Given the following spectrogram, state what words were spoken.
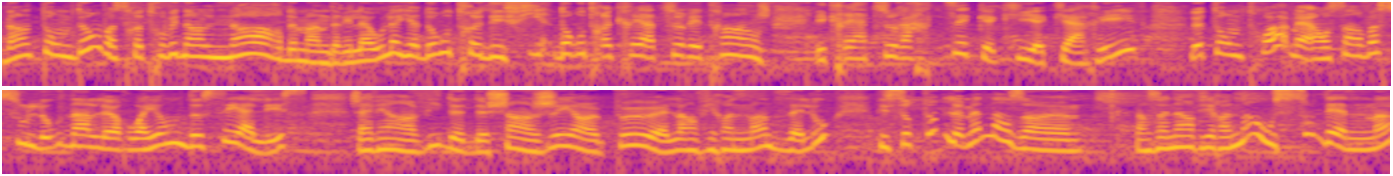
Dans le tome 2, on va se retrouver dans le nord de Mandrilla, où là, il y a d'autres défis, d'autres créatures étranges, les créatures arctiques qui, qui arrivent. Le tome 3, mais on s'en va sous l'eau, dans le royaume d'Océalis. J'avais envie de, changer un peu euh, l'environnement de Zalou, puis surtout de le mettre dans un, dans un environnement où soudainement,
